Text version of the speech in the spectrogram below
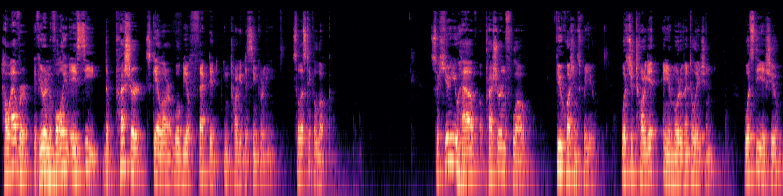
However, if you're in volume AC, the pressure scalar will be affected in target dyssynchrony. So let's take a look. So here you have a pressure and flow. Few questions for you. What's your target and your mode of ventilation? What's the issue?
